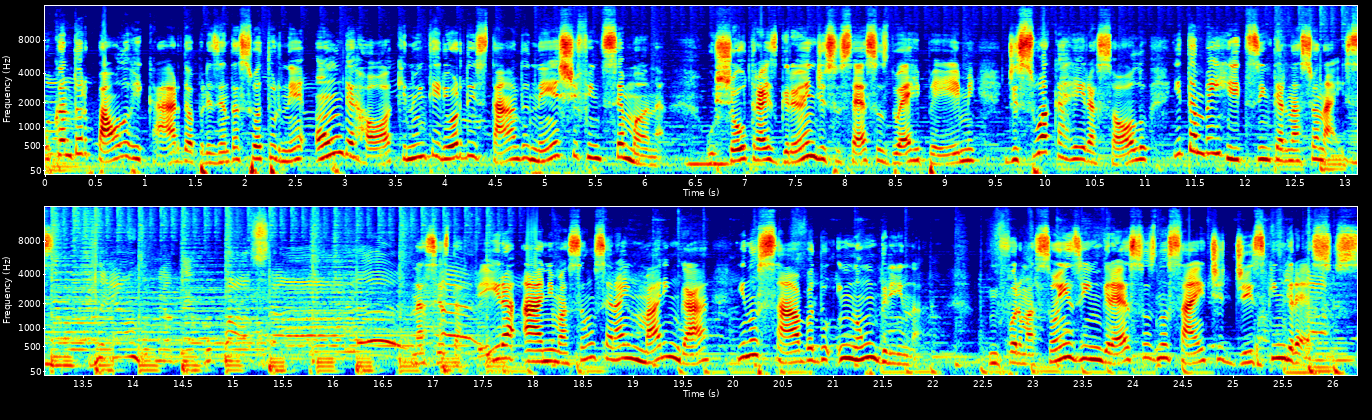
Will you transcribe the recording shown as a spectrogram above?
O cantor Paulo Ricardo apresenta sua turnê On The Rock no interior do estado neste fim de semana. O show traz grandes sucessos do RPM, de sua carreira solo e também hits internacionais. Na sexta-feira, a animação será em Maringá e no sábado em Londrina. Informações e ingressos no site Disque Ingressos.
